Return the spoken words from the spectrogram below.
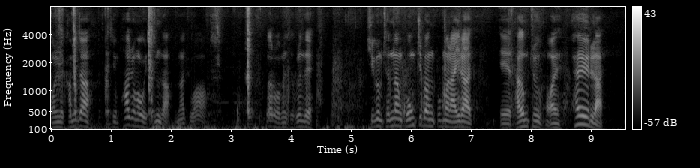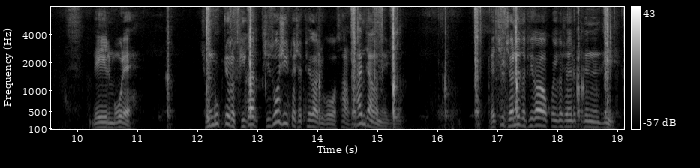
오늘 감자 지금 파종하고 있습니다. 그만 좋아. 따로 오면서. 그런데 지금 전남 공지방뿐만 아니라 예, 다음 주 어, 화요일 날 내일 모레 전국적으로 비가 비 소식이 또 접해가지고 사람 환장하네요 지금. 며칠 전에도 비가 왔고 이거 전 이렇게 됐는데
